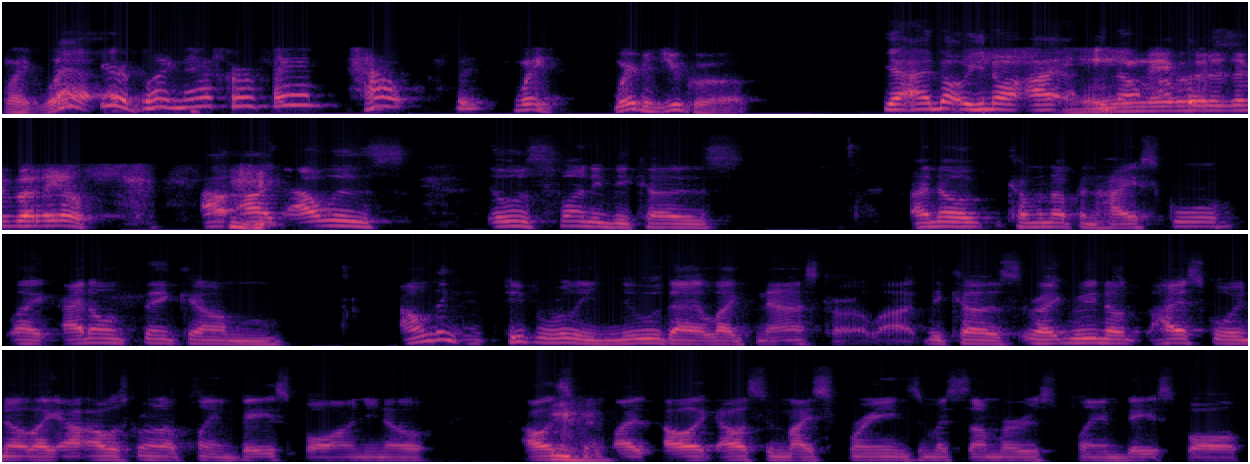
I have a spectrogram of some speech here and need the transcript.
Like, what? You're a black NASCAR fan? How? Wait, where did you grow up? Yeah, I know. You know, I same you know, neighborhood as everybody else. I, I, I was. It was funny because I know coming up in high school, like I don't think um I don't think people really knew that I liked NASCAR a lot because right, you know, high school, you know, like I, I was growing up playing baseball and you know, I was mm-hmm. my, I like I was in my springs and my summers playing baseball,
